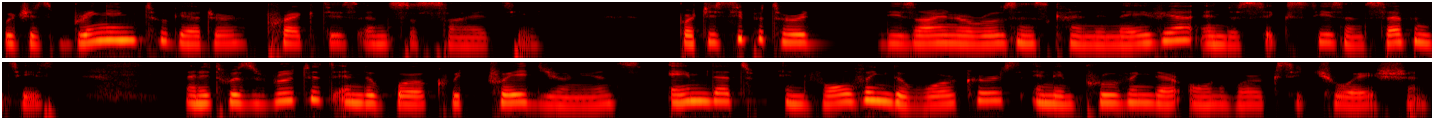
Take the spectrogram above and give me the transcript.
which is bringing together practice and society. Participatory design arose in Scandinavia in the 60s and 70s, and it was rooted in the work with trade unions aimed at involving the workers in improving their own work situation.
